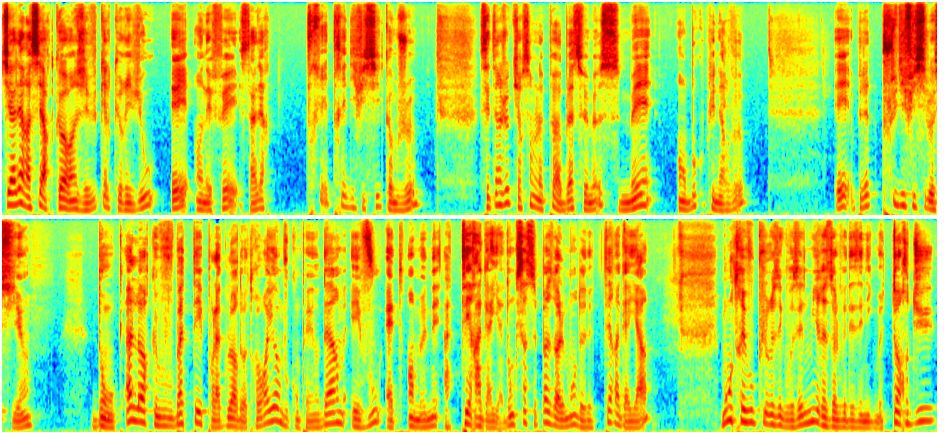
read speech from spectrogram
qui a l'air assez hardcore. Hein. J'ai vu quelques reviews et en effet, ça a l'air très très difficile comme jeu. C'est un jeu qui ressemble un peu à Blasphemous, mais en beaucoup plus nerveux et peut-être plus difficile aussi. Hein. Donc, alors que vous vous battez pour la gloire de votre royaume, vos compagnons d'armes, et vous êtes emmené à Terragaia. Donc ça se passe dans le monde de Terragaia. Montrez-vous plus rusé que vos ennemis, résolvez des énigmes tordues,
